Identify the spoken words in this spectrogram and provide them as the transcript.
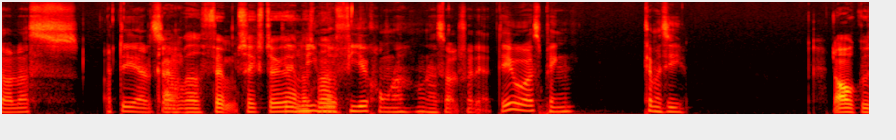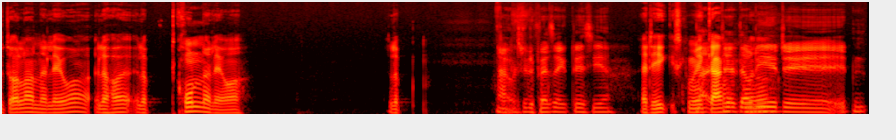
dollars. Og det er altså... Så har været 5-6 stykker Det er eller sådan noget. 904 kroner, hun har solgt for det. Det er jo også penge, kan man sige. Nå, gud, dollaren er lavere, eller høj, eller kronen er lavere. Nej, undskyld, det passer ikke, det jeg siger. Er det ikke? Skal man ikke Nej, gange der, der var lige et, øh, et,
